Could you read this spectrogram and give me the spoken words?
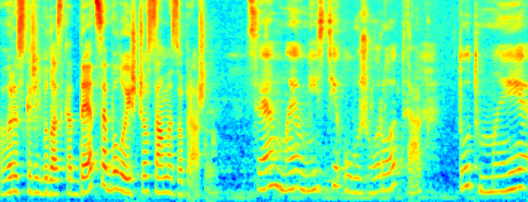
Ви розкажіть, будь ласка, де це було і що саме зображено? це ми в місті Ужгород. Так. Тут ми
